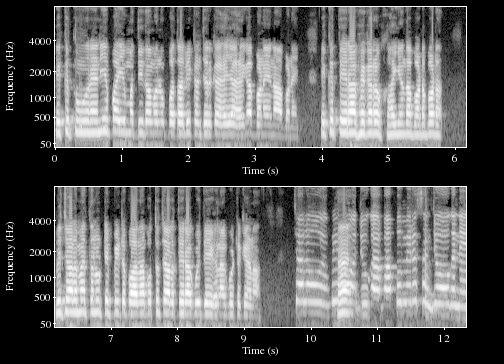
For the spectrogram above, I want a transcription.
ਇੱਕ ਤੂੰ ਰਹਿਣੀ ਆ ਭਾਈ ਮੱਦੀ ਦਾ ਮੈਨੂੰ ਪਤਾ ਵੀ ਕੰਜਰ ਕਹੇ ਜਾ ਹੈਗਾ ਬਣੇ ਨਾ ਬਣੇ। ਇੱਕ ਤੇਰਾ ਫਿਕਰ ਖਾਈ ਜਾਂਦਾ ਬੜ ਬੜ ਵੀ ਚੱਲ ਮੈਂ ਤੈਨੂੰ ਟਿੱਪੀ ਟਪਾ ਦਾਂ ਪੁੱਤ ਚੱਲ ਤੇਰਾ ਕੋਈ ਦੇਖ ਲੈ ਕੋਈ ਟਿਕਾਣਾ। ਚਲੋ ਉਹ ਵੀ ਹੈਂ? ਹੋ ਜਾਊਗਾ ਬਾਪੂ ਮੇਰੇ ਸੰਜੋਗ ਨੇ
